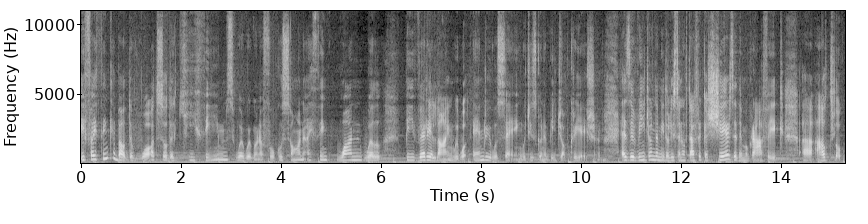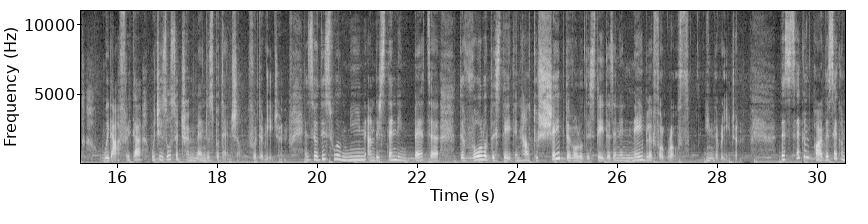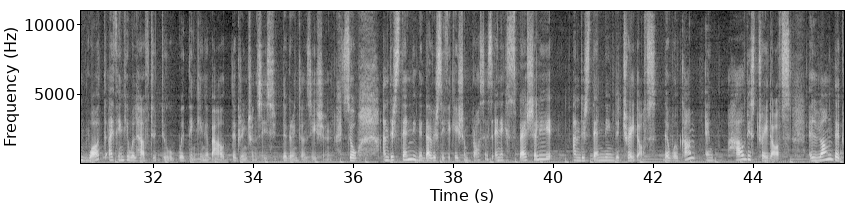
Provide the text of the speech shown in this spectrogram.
If I think about the what, so the key themes where we're going to focus on, I think one will be very aligned with what Andrew was saying, which is going to be job creation. As a region, the Middle East and North Africa shares a demographic uh, outlook with Africa, which is also tremendous potential for the region. And so this will mean understanding better the role of the state and how to shape the role of the state as an enabler for growth in the region. The second part, the second what, I think it will have to do with thinking about the green transition. The green transition. So, understanding the diversification process, and especially understanding the trade-offs that will come and how these trade-offs along the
